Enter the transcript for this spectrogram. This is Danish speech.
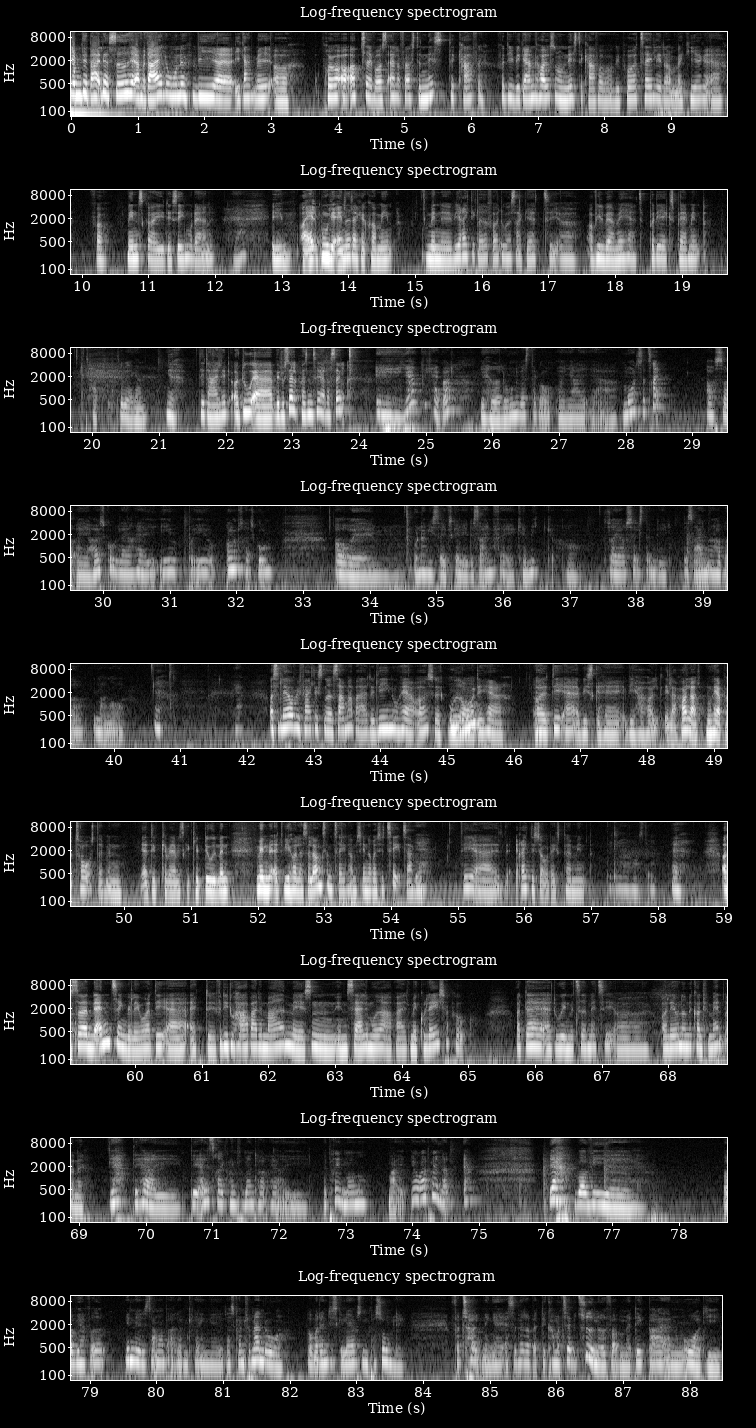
Jamen, det er dejligt at sidde her med dig, Lone. Vi er i gang med at prøve at optage vores allerførste næste kaffe, fordi vi gerne vil holde sådan nogle næste kaffer, hvor vi prøver at tale lidt om, hvad kirke er for mennesker i det senmoderne. Ja. Øhm, og alt muligt andet, der kan komme ind. Men øh, vi er rigtig glade for, at du har sagt ja til at, at ville være med her på det eksperiment. Tak, det vil jeg gerne. Ja, det er dejligt. Og du er, vil du selv præsentere dig selv? Øh, ja, det kan jeg godt. Jeg hedder Lone Vestergaard, og jeg er mor til tre. Og så er jeg højskolelærer her i EU, på EU Ungdomshøjskolen. Og øh, underviser i forskellige designfag, keramik, og så er jeg også selvstændig designer og har været i mange år. Ja. ja. Og så laver vi faktisk noget samarbejde lige nu her også, mm. ud over det her. Og ja. det er, at vi skal have, vi har holdt, eller holder nu her på torsdag, men ja, det kan være, at vi skal klippe det ud, men, men at vi holder salonsamtaler om generøsitet sammen. Ja. Det er et rigtig sjovt eksperiment. Det glæder jeg også til. Ja. Og så den anden ting, vi laver, det er, at øh, fordi du har arbejdet meget med sådan en særlig måde at arbejde med collager på, og der er du inviteret med til at, at lave noget med konfirmanderne. Ja, det her i, det er alle tre konfirmandhold her i april måned. Nej, jo, april er det, ja. Ja, hvor vi, øh, hvor vi har fået indledt et samarbejde omkring øh, deres konfirmandord, og hvordan de skal lave sådan en personlig fortolkning af, altså netop, at det kommer til at betyde noget for dem, at det ikke bare er nogle ord, de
